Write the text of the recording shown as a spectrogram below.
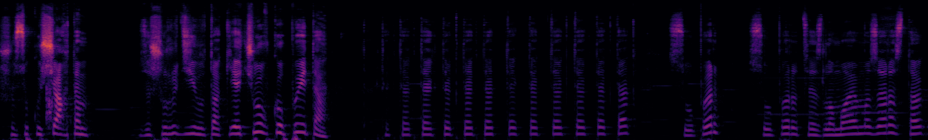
Щось у кущах там зашуруділо. Так, я чув копита. Так, так, так, так, так, так, так, так, так, так, так, так. Супер, супер. Це зламаємо зараз, так.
